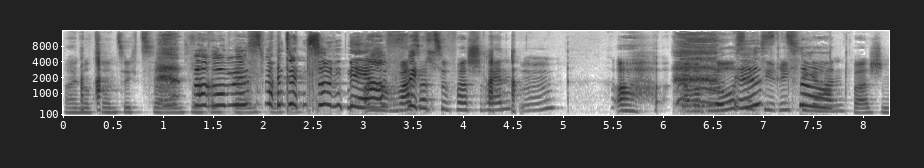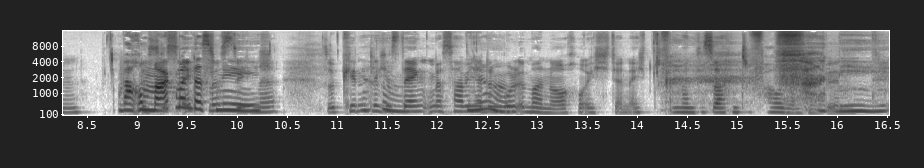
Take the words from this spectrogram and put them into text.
21, 22. Warum ist man denn so Also Wasser nervig? zu verschwenden. Oh, aber bloß nicht die richtige so. Hand waschen. Warum Das mag man das lustig, nicht? Ne? So kindliches Denken, das habe ich ja. Ja. dann wohl immer noch, wo ich dann echt für manche Sachen zu faul bin. Nee,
